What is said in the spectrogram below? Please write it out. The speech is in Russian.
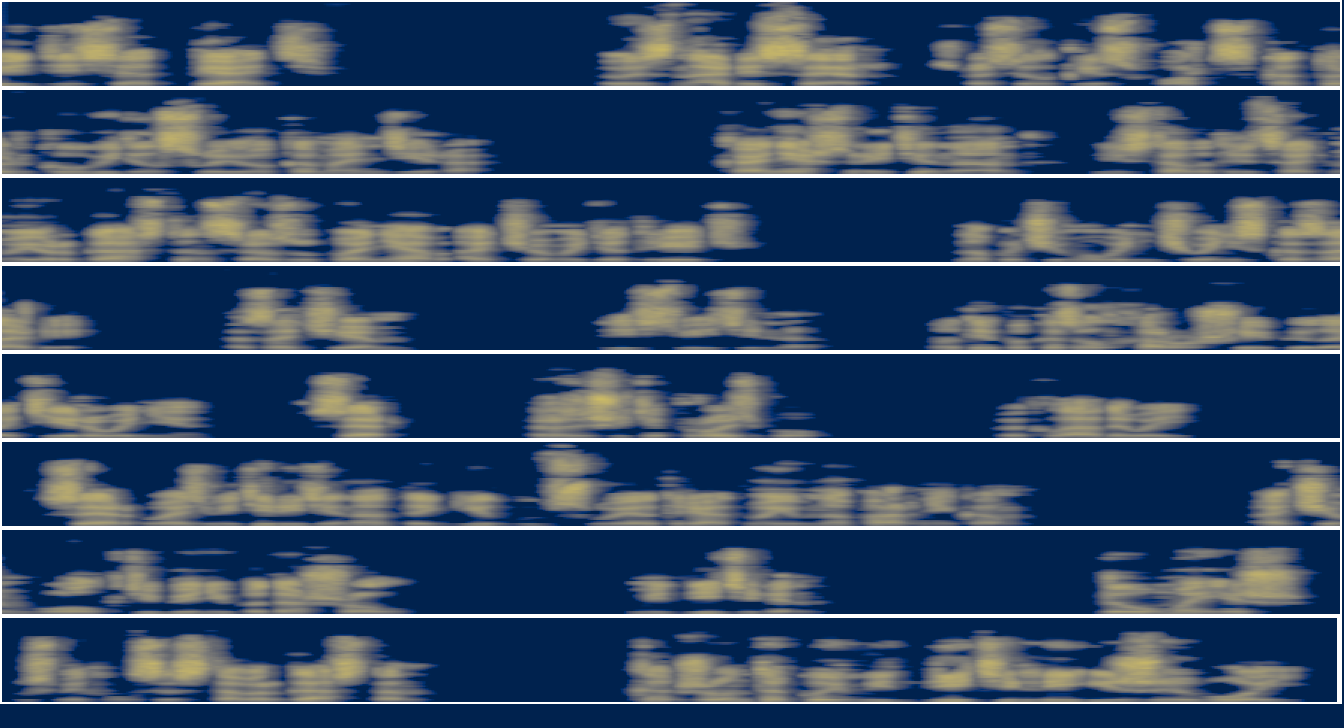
пятьдесят пять. Вы знали, сэр? Спросил Крис Фордс, как только увидел своего командира. Конечно, лейтенант, не стал отрицать майор Гастон, сразу поняв, о чем идет речь. Но почему вы ничего не сказали? А зачем? Действительно. Но ты показал хорошее пилотирование. Сэр, разрешите просьбу? Выкладывай. Сэр, возьмите лейтенанта Гилгуд в свой отряд моим напарником. А чем волк тебе не подошел? Медлителен. Думаешь, усмехнулся Ставр Гастон. Как же он такой медлительный и живой?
